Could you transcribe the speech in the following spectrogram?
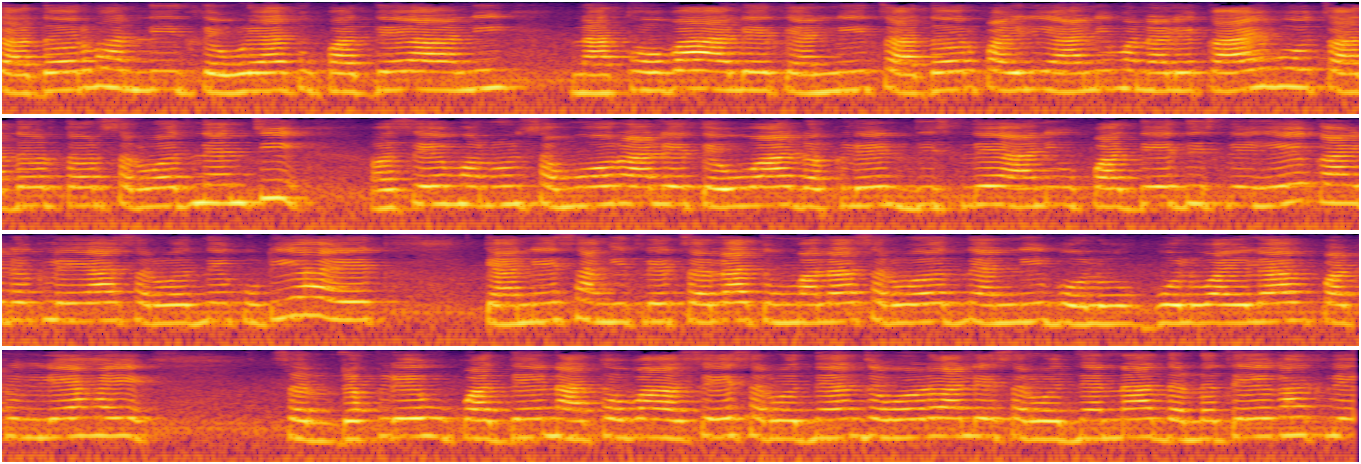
चादर बांधली. तेवढ्यात उपाध्याय आणि नाथोबा आले. त्यांनी चादर पाहिली आणि म्हणाले काय हो चादर तर सर्वज्ञांची? असे म्हणून समोर आले. तेव्हा डकले दिसले आणि उपाध्याय दिसले हे काय डकले या सर्वज्ञ कुठे आहेत? त्याने सांगितले चला तुम्हाला सर्वज्ञांनी बोल बोलवायला पाठविले आहे. सर डकले उपाध्याय नाथोबा असे सर्वज्ञांजवळ आले. सर्वज्ञांना दंडते घातले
